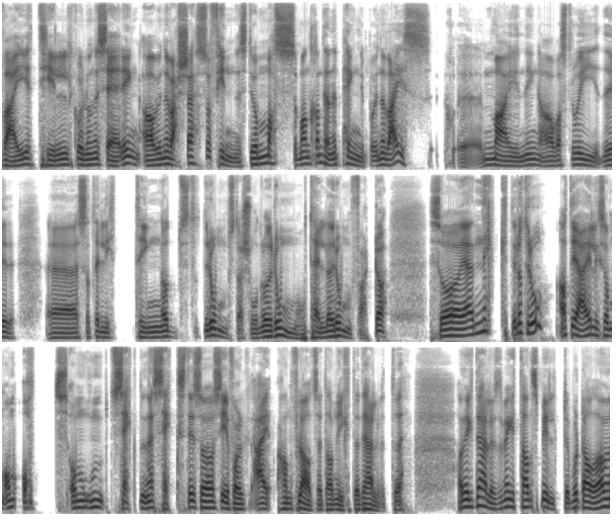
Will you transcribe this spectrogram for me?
vei til kolonisering av universet, så finnes det jo masse man kan tjene penger på underveis. Eh, Mining av asteroider, eh, satellitting og romstasjoner og romhotell og romfart og Så jeg nekter å tro at jeg liksom om åtte om sek, når jeg er 60, så sier folk Nei, han Fladseth, han gikk det til helvete. Han gikk til helvete, med gitt han spilte bort alle Han,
